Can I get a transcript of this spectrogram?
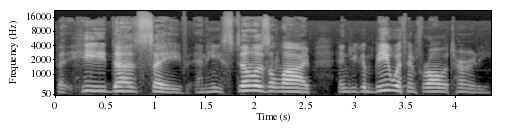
that He does save and He still is alive and you can be with Him for all eternity.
